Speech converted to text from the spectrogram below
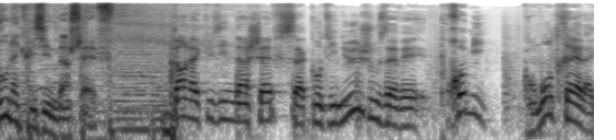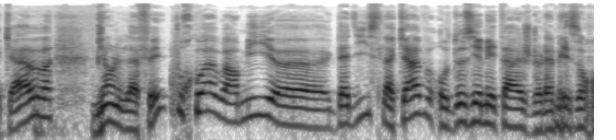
dans la cuisine d'un chef. Dans la cuisine d'un chef, ça continue. Je vous avais promis qu'on monterait à la cave. Bien, on l'a fait. Pourquoi avoir mis euh, la cave au deuxième étage de la maison?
